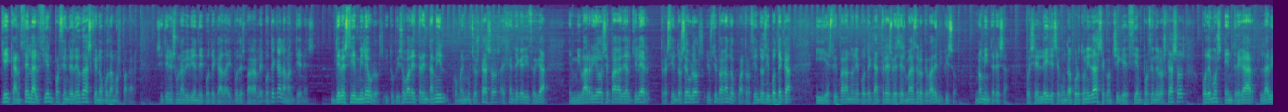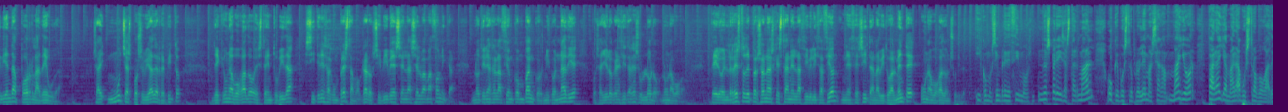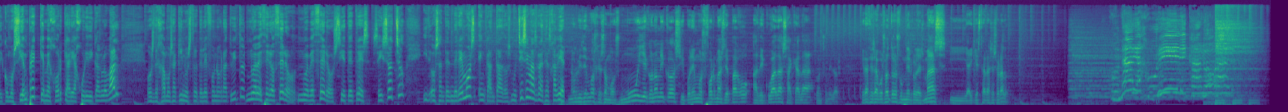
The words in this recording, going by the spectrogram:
que cancela el 100% de deudas que no podamos pagar. Si tienes una vivienda hipotecada y puedes pagar la hipoteca, la mantienes debes 100.000 euros y tu piso vale 30.000, como hay muchos casos, hay gente que dice, oiga, en mi barrio se paga de alquiler 300 euros, yo estoy pagando 400 de hipoteca y estoy pagando una hipoteca tres veces más de lo que vale mi piso. No me interesa. Pues en ley de segunda oportunidad se consigue 100% de los casos, podemos entregar la vivienda por la deuda. O sea, hay muchas posibilidades, repito, de que un abogado esté en tu vida si tienes algún préstamo. Claro, si vives en la selva amazónica, no tienes relación con bancos ni con nadie, pues allí lo que necesitas es un loro, no un abogado. Pero el resto de personas que están en la civilización necesitan habitualmente un abogado en su vida. Y como siempre decimos, no esperéis a estar mal o que vuestro problema se haga mayor para llamar a vuestro abogado. Y como siempre, qué mejor que Área Jurídica Global os dejamos aquí nuestro teléfono gratuito 900-907368 y os atenderemos encantados. Muchísimas gracias, Javier. No olvidemos que somos muy económicos y ponemos formas de pago adecuadas a cada consumidor. Gracias a vosotros, un miércoles más y hay que estar asesorado. Con área jurídica global.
